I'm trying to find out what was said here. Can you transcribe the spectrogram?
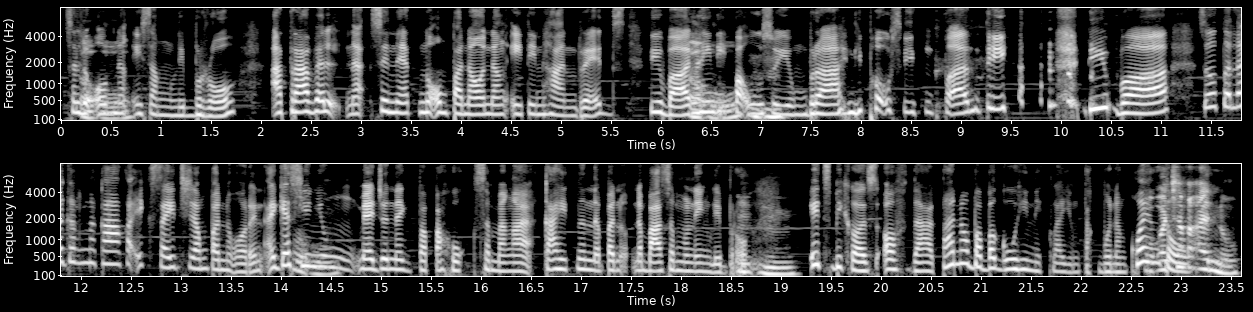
sa loob Oo. ng isang libro at travel na sinet noong panahon ng 1800s, 'di ba? Na hindi Oo, pa uso yung bra, hindi pa uso yung panty. 'Di ba? So talagang nakaka-excite siyang panoorin. I guess yun Oo. yung medyo nagpapahook sa mga kahit na napano, nabasa mo na yung libro. Mm-mm. It's because of that. Paano babaguhin ni Clay yung takbo ng Oo, kwento? at saka ano,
